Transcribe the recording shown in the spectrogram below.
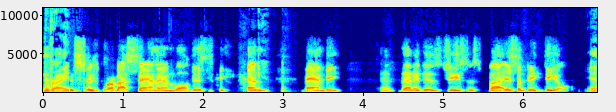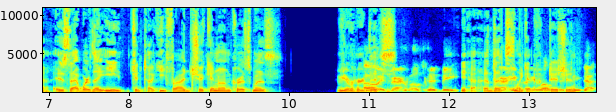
Right. It's, it's more about Santa and Walt Disney and Bambi than it is Jesus, but it's a big deal. Yeah. Is that where they eat Kentucky Fried Chicken on Christmas? Have you ever heard oh, this? it very well could be. Yeah, that's very, like a tradition. Well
